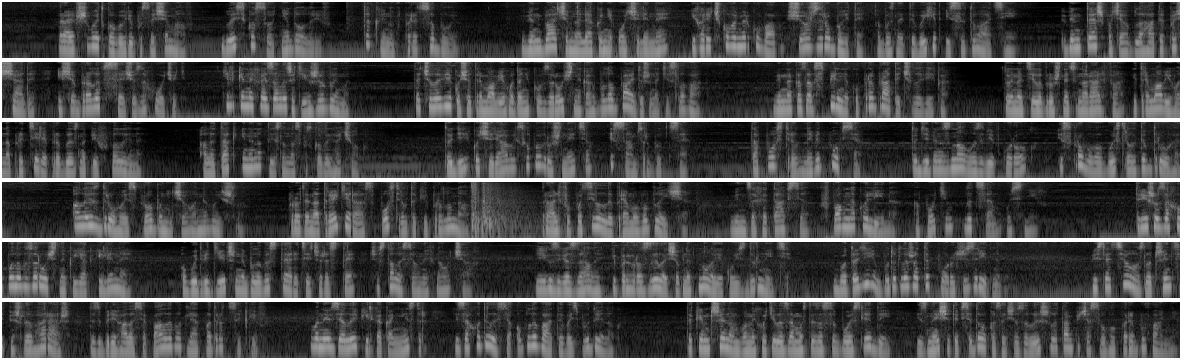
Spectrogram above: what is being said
Ральф швидко вигріб усе, що мав, близько сотні доларів, та кинув перед собою. Він бачив налякані очі Ліне і гарячково міркував, що ж зробити, аби знайти вихід із ситуації. Він теж почав благати пощади і щоб брали все, що захочуть, тільки нехай залишать їх живими. Та чоловіку, що тримав його доньку в заручниках, було байдуже на ті слова. Він наказав спільнику прибрати чоловіка. Той націлив рушницю на Ральфа і тримав його на прицілі приблизно півхвилини, але так і не натиснув на спусковий гачок. Тоді кочерявий схопив рушницю і сам зробив це. Та постріл не відбувся. Тоді він знову звів курок і спробував вистрелити вдруге. Але із другої спроби нічого не вийшло. Проте на третій раз постріл таки пролунав. Ральфу поцілили прямо в обличчя. Він захитався, впав на коліна, а потім лицем у сніг. Трішу захопили в заручники, як і Ліне. Обидві дівчини були в істериці через те, що сталося у них на очах. Їх зв'язали і пригрозили, щоб не пнула якоїсь дурниці, бо тоді будуть лежати поруч із рідними. Після цього злочинці пішли в гараж, де зберігалося паливо для квадроциклів. Вони взяли кілька каністр і заходилися обливати весь будинок. Таким чином вони хотіли замести за собою сліди і знищити всі докази, що залишили там під час свого перебування.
